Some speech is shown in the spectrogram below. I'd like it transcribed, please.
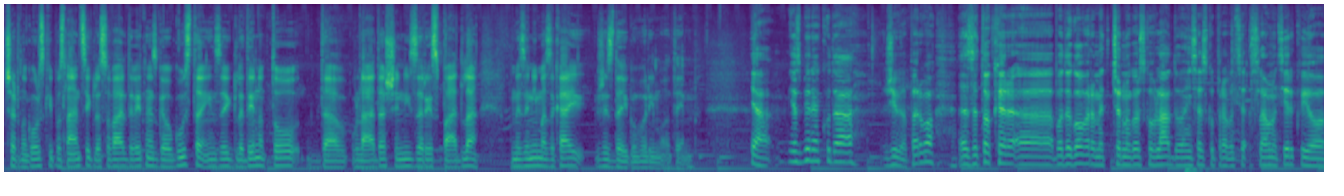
črnogorski poslanci glasovali 19. augusta in zdaj glede na to, da vlada še ni zares padla, me zanima, zakaj že zdaj govorimo o tem. Ja, jaz bi rekel, da živijo prvo, zato ker uh, bo dogovor med Črnogorsko vlado in Srpsko pravoslavno crkvijo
